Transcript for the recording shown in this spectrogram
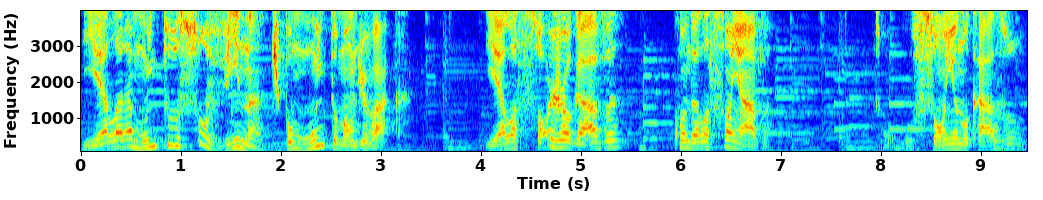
E ela era muito sovina, tipo muito mão de vaca. E ela só jogava quando ela sonhava. O sonho, no caso,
